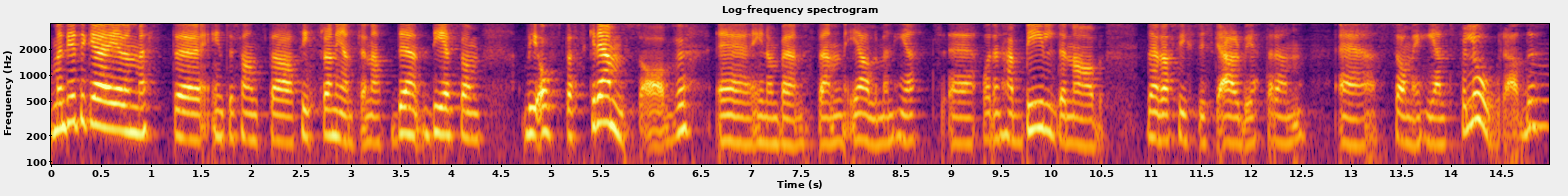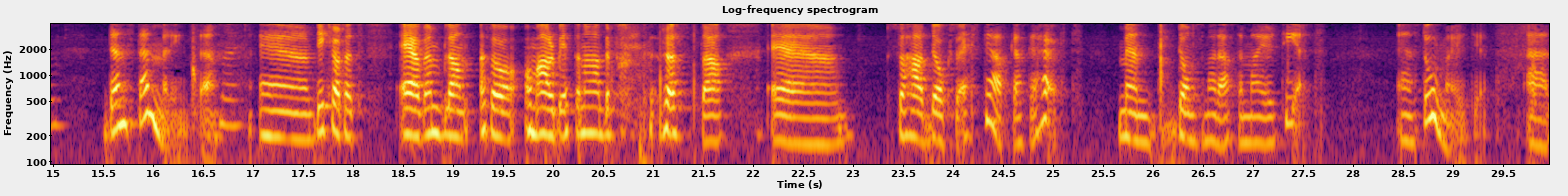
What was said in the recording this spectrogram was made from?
Men det tycker jag är den mest eh, intressanta siffran egentligen. Att det, det som vi ofta skräms av eh, inom vänstern i allmänhet eh, och den här bilden av den rasistiska arbetaren eh, som är helt förlorad. Mm. Den stämmer inte. Eh, det är klart att även bland, alltså om arbetarna hade fått rösta så hade också SD haft ganska högt. Men de som hade haft en majoritet, en stor majoritet, är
